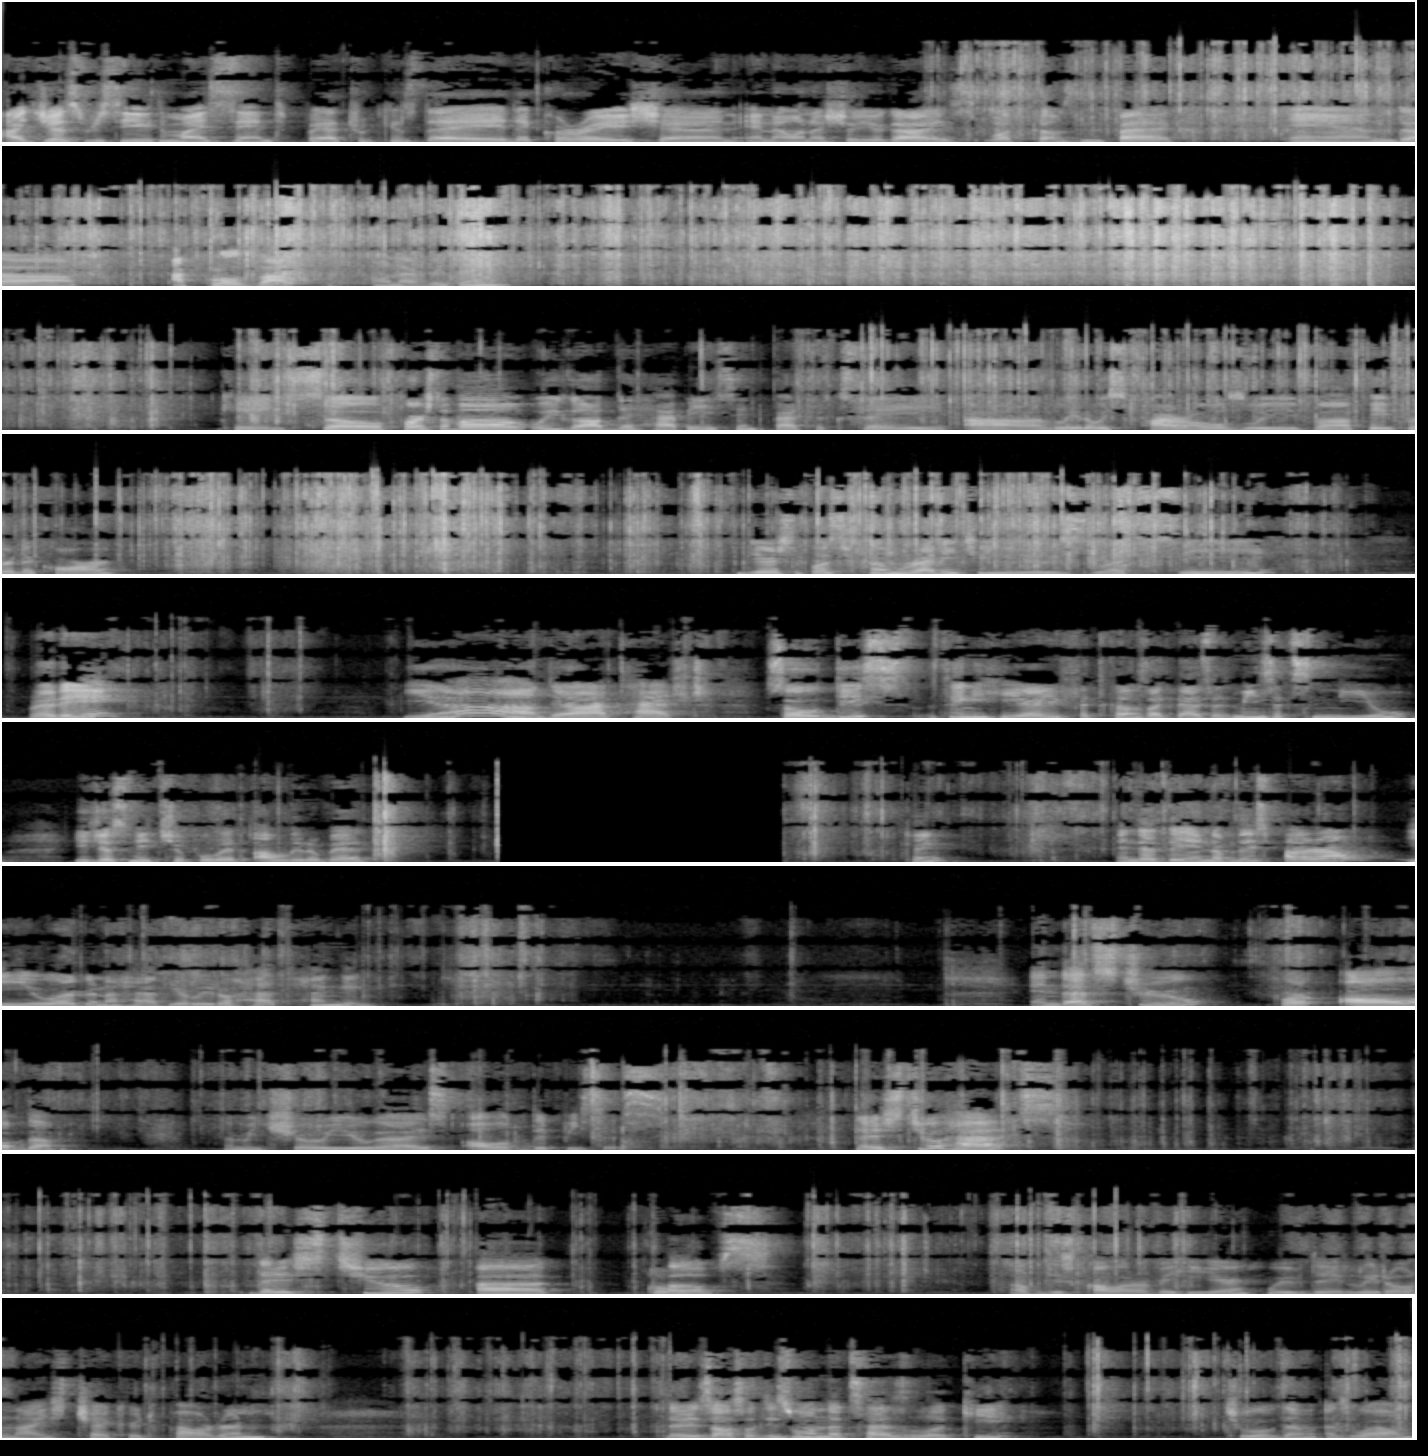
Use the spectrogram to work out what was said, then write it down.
I just received my St. Patrick's Day decoration and I want to show you guys what comes in the pack and uh, a close-up on everything. Okay, so first of all, we got the Happy St. Patrick's Day uh, little spirals with uh, paper decor. They're supposed to come ready to use. Let's see. Ready? Yeah, they are attached. So this thing here, if it comes like that, it means it's new. You just need to pull it a little bit. Okay. And at the end of the spiral, you are gonna have your little hat hanging. And that's true for all of them. Let me show you guys all of the pieces. There's two hats. There's two uh, gloves of this color over here with the little nice checkered pattern. There is also this one that says Lucky, two of them as well.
